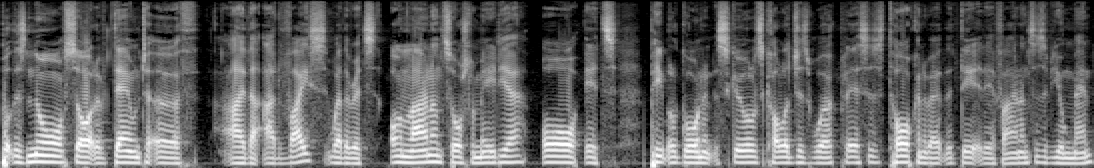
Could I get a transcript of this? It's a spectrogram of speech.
but there's no sort of down to earth either advice, whether it's online on social media or it's people going into schools, colleges, workplaces, talking about the day to day finances of young men.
